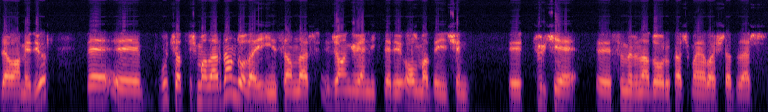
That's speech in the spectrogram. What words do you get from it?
devam ediyor. Ve e, bu çatışmalardan dolayı insanlar can güvenlikleri olmadığı için e, Türkiye e, sınırına doğru kaçmaya başladılar.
